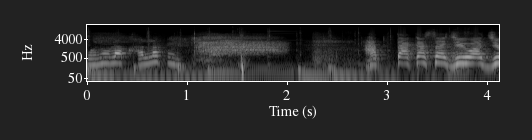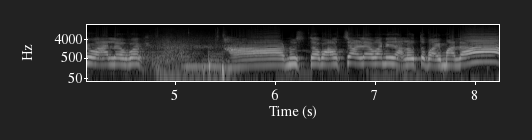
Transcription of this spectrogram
बनवला खाल्ला पण. आत्ता कसा जीवात जीव आलं बघ. हा नुसतं भाव चाळल्यावाने झालं होतं बाई मला.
